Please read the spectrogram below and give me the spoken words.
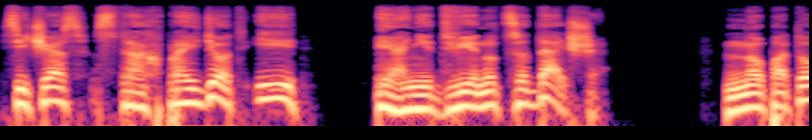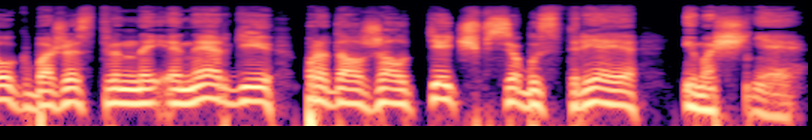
Сейчас страх пройдет, и... и они двинутся дальше. Но поток божественной энергии продолжал течь все быстрее и мощнее.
